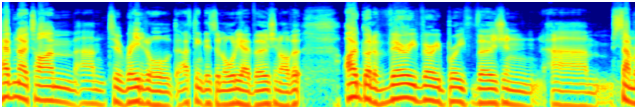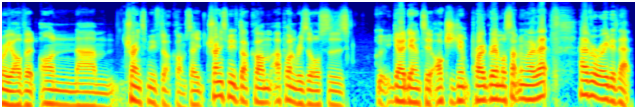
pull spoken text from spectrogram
have no time um, to read it, or I think there's an audio version of it, I've got a very, very brief version um, summary of it on um, trainsmooth.com. So trainsmooth.com, up on resources, go down to oxygen program or something like that. Have a read of that.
